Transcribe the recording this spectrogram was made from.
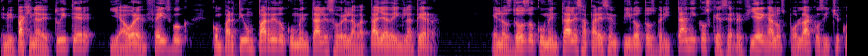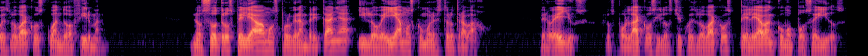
En mi página de Twitter y ahora en Facebook compartí un par de documentales sobre la batalla de Inglaterra. En los dos documentales aparecen pilotos británicos que se refieren a los polacos y checoslovacos cuando afirman Nosotros peleábamos por Gran Bretaña y lo veíamos como nuestro trabajo. Pero ellos, los polacos y los checoslovacos, peleaban como poseídos.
